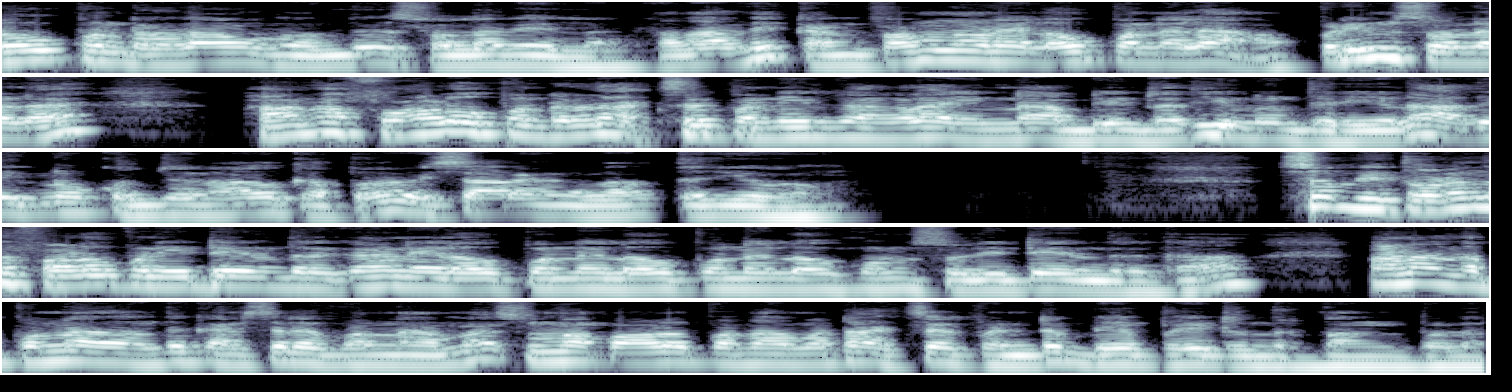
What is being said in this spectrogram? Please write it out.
லவ் பண்றதா அவங்க வந்து சொல்லவே இல்லை. அதாவது கன்ஃபார்ம் நான் லவ் பண்ணல அப்படின்னு சொல்லல. ஆனா ஃபாலோ பண்றதை அக்செப்ட் பண்ணிருக்காங்களா என்ன அப்படின்றது இன்னும் தெரியல. அது இன்னும் கொஞ்ச நாளுக்கு அப்புறம் விசாரணைகள்லாம் தெரிய வரும். ஸோ இப்படி தொடர்ந்து ஃபாலோ பண்ணிட்டே இருந்திருக்கான். நீ லவ் பண்ணு லவ் பண்ணு லவ் பண்ணு சொல்லிட்டே இருந்திருக்கான். ஆனா அந்த பொண்ணு அதை வந்து கன்சிடர் பண்ணாம சும்மா ஃபாலோ பண்ணாம மட்டும் அக்செப்ட் பண்ணிட்டு அப்படியே போயிட்டு இருந்திருப்பாங்க போல.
